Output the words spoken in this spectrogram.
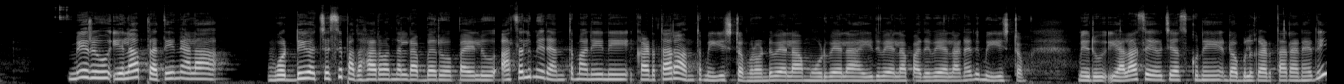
మీరు ఇలా ప్రతి నెల వడ్డీ వచ్చేసి పదహారు వందల డెబ్బై రూపాయలు అసలు మీరు ఎంత మనీని కడతారో అంత మీ ఇష్టం. రెండు వేల మూడు వేల ఐదు వేల పదివేల అనేది మీ ఇష్టం. మీరు ఎలా సేవ్ చేసుకుని డబ్బులు కడతారనేది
